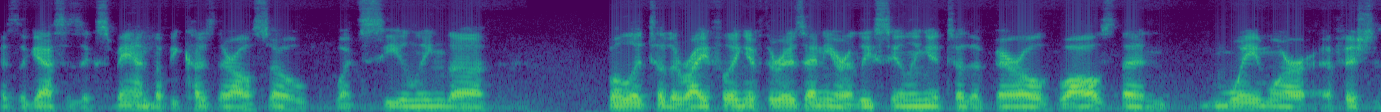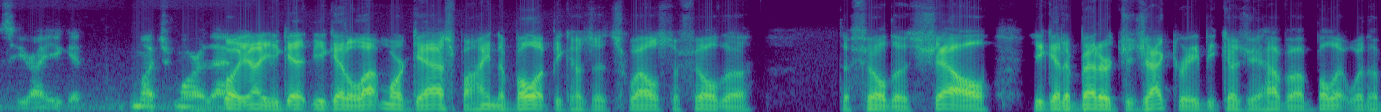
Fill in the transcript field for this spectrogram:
as the gases expand, but because they're also what sealing the bullet to the rifling, if there is any, or at least sealing it to the barrel walls, then way more efficiency, right? You get much more of that. Well, yeah, you get you get a lot more gas behind the bullet because it swells to fill the to fill the shell. You get a better trajectory because you have a bullet with a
